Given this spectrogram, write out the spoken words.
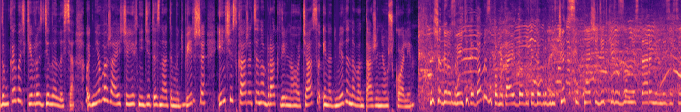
Думки батьків розділилися. Одні вважають, що їхні діти знатимуть більше, інші скаржаться на брак вільного часу і надмірне навантаження у школі. Ну що не розвиті, ти добре запам'ятають добре, ти добре будуть вчитися. Наші дітки розумні, старані, вони зі всім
